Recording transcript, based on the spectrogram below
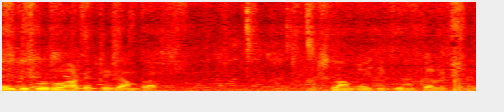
এই যে গরু হাটের থেকে আমরা আসলাম এই যে গরু কালেকশন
